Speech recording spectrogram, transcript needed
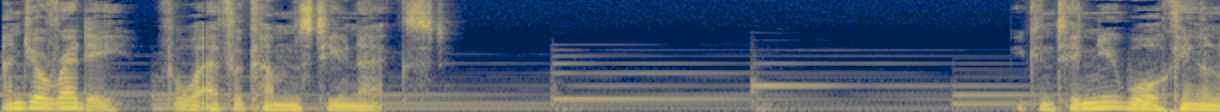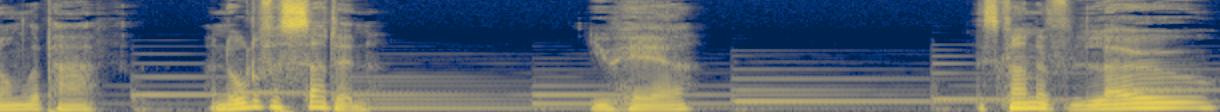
and you're ready for whatever comes to you next. You continue walking along the path, and all of a sudden, you hear this kind of low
